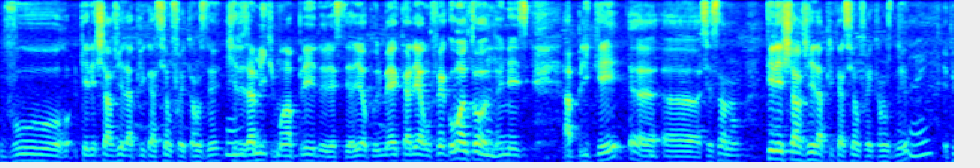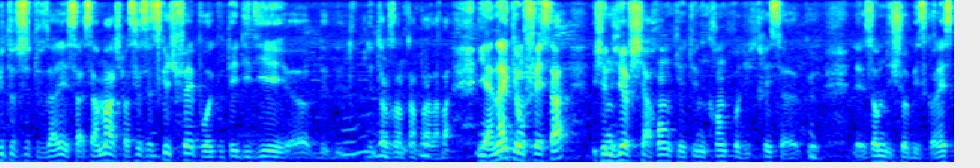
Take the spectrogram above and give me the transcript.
vous téléchargez l'application Fréquence 2, j'ai des amis qui m'ont appelé de l'extérieur pour me dire, mais on fait comment toi? Appliquer, c'est ça non? Télécharger l'application Fréquence 2. Et puis tout de suite, vous allez, ça, ça marche. Parce que c'est ce que je fais pour écouter Didier de, temps en temps par là-bas. Il y en a qui ont fait ça. Geneviève Charon, qui est une grande productrice euh, que les hommes du showbiz connaissent,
